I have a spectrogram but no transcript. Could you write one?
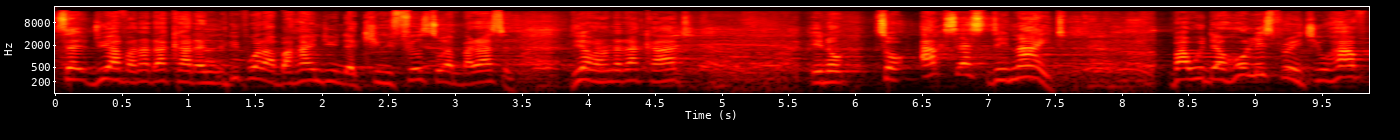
Say, Do you have another card? And people are behind you in the queue. You feel so embarrassing. Do you have another card? You know, so access denied. But with the Holy Spirit, you have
